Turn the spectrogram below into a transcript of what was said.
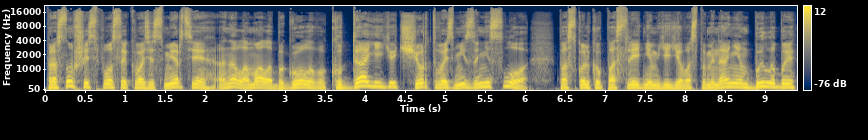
Проснувшись после квазисмерти, она ломала бы голову, куда ее, черт возьми, занесло, поскольку последним ее воспоминанием было бы,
